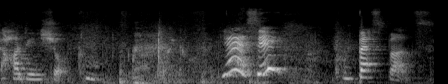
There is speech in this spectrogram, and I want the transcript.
hiding in shot. Come on. Oh yeah, see? Best buds.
